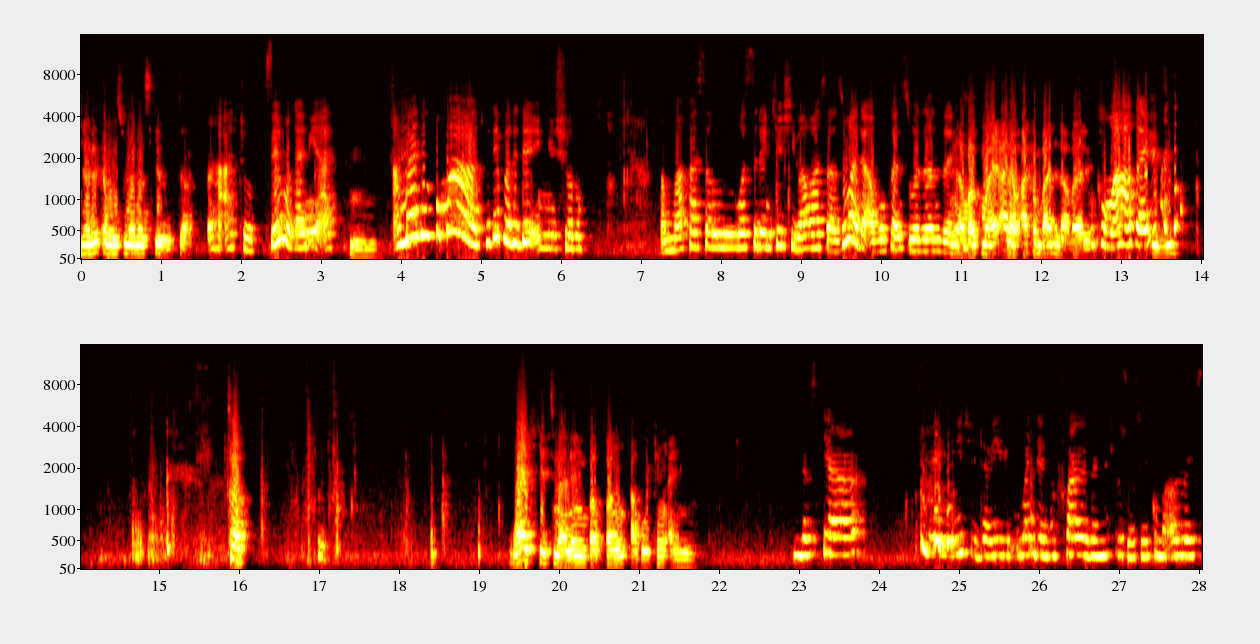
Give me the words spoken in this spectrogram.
Jare kamar suna na suke rubuta. A'a to sai mu gani ai. Hmm. Amma ni kuma to dai bari dai in yi shiru. Amma ka san wasu dan kishi ba ma sa zuwa da abokansu wajen zance. amma kuma ai ana akan ba da labarin. Kuma haka ne. to. Wai kike tunanin babban abokin aminu? Gaskiya sai yi shi da wanda na fara ganin shi sosai kuma always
